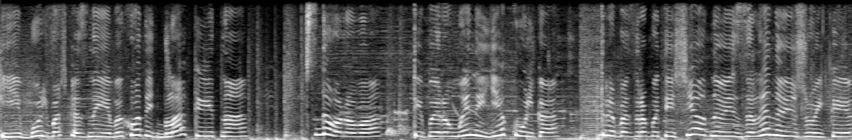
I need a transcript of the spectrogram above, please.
І бульбашка з неї виходить блакитна. Здорово! Тепер у мене є кулька. Треба зробити ще одну із зеленої жуйки.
